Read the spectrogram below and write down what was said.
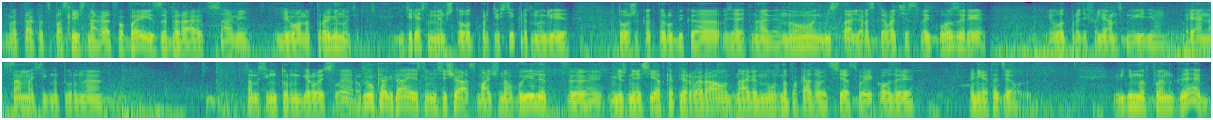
Вот так вот спаслись Нави от ФБ и забирают сами его на второй минуте. Интересный момент, что вот против Секрет могли тоже как-то Рубика взять Нави, но не стали раскрывать все свои козыри. И вот против Альянс мы видим реально самая сигнатурная самый сигнатурный герой Слеером. Ну, когда, если не сейчас? Матч на вылет, э, нижняя сетка, первый раунд, Нави нужно показывать все свои козыри. Они это делают. И, видимо, ФНГ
